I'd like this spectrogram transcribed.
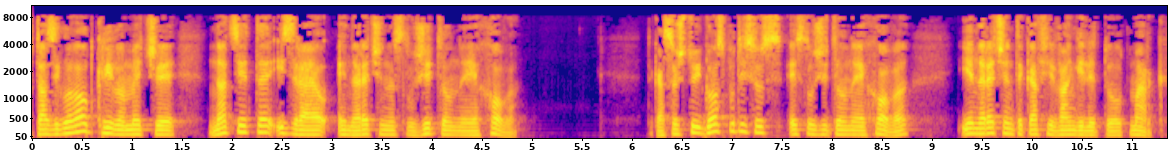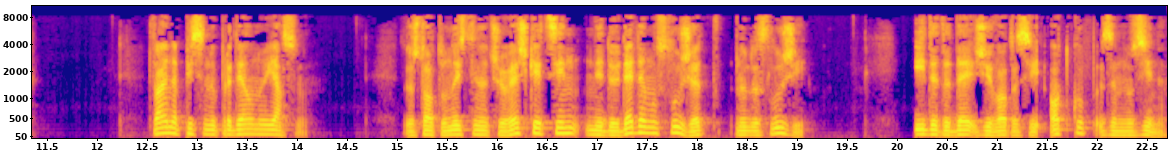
В тази глава откриваме, че нацията Израел е наречена служител на Яхова. Така също и Господ Исус е служител на Яхова и е наречен така в Евангелието от Марк. Това е написано пределно ясно. Защото наистина човешкият син не дойде да му служат, но да служи и да даде живота си откуп за мнозина.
